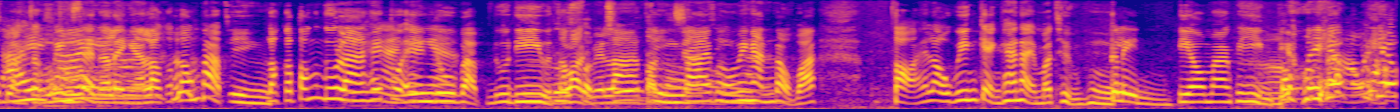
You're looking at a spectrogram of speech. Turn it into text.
ปใช่หลังจากวิ่งเสร็จใช่อะไรเงี้ยเราก็ต้องแบบจริงเราก็ต้องดูแลให้ตัวเองนี่ไงดูแบบดูดีอยู่ตลอดเวลาดูสดชื่นใช่จริงนะเพราะไม่งั้นแบบว่า ต่อให้เราวิ่งเก่งแค่ไหนมาถึงหูกลิ่น เปรี้ยวมากพี่หญิงเปรี้ยวเปรี้ยวเปรี้ยว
